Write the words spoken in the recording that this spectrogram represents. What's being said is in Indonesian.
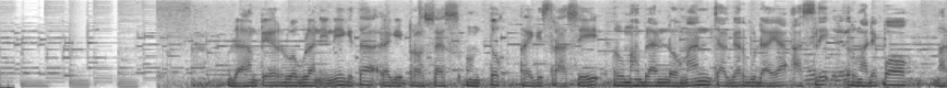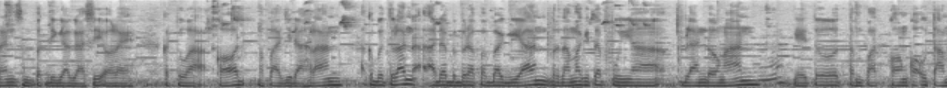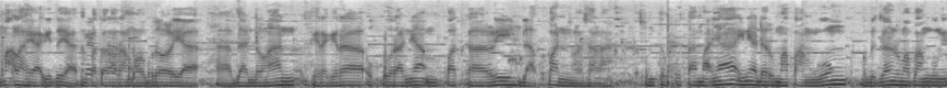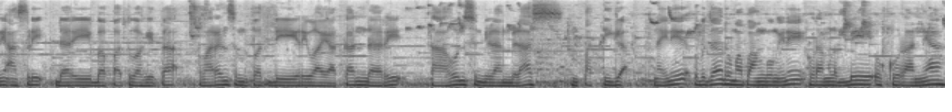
Udah hampir dua bulan ini kita lagi proses untuk registrasi rumah Belandongan cagar budaya asli rumah Depok. Kemarin sempat digagasi oleh Ketua KOD Bapak Haji Dahlan. Kebetulan ada beberapa bagian. Pertama kita punya belandongan yaitu tempat kongko utama lah ya gitu ya. Tempat orang-orang ngobrol ya. Nah, belandongan kira-kira ukurannya 4 kali 8 kalau salah. Untuk utamanya ini ada rumah panggung. Kebetulan rumah panggung ini asli dari bapak tua kita. Kemarin sempat diriwayatkan dari tahun 1943 nah ini kebetulan rumah panggung ini kurang lebih ukurannya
